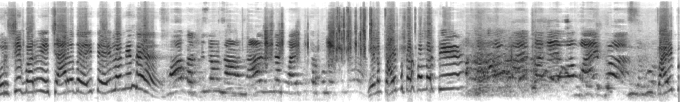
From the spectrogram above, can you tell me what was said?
ಉರ್ಸಿಗ್ ಬರ್ರಿ ಚಾರದ ಐತೆ. ಏನ ಪೈಪ್ ಕರ್ಕೊಂಡ್ ಬರ್ತಿ? ಪೈಪ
